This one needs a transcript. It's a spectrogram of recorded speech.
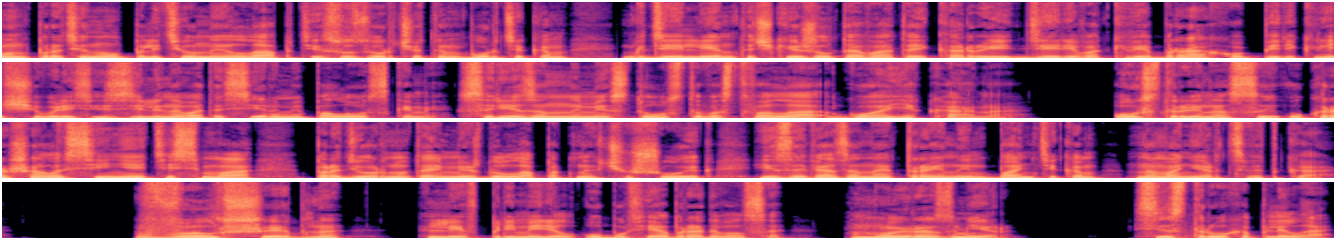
Он протянул плетеные лапти с узорчатым бортиком, где ленточки желтоватой коры дерева квебрахо перекрещивались с зеленовато-серыми полосками, срезанными с толстого ствола гуаякана. Острые носы украшала синяя тесьма, продернутая между лапотных чешуек и завязанная тройным бантиком на манер цветка. «Волшебно!» — Лев примерил обувь и обрадовался. «Мой размер!» Сеструха плела.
